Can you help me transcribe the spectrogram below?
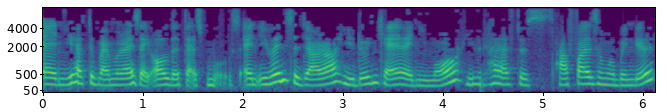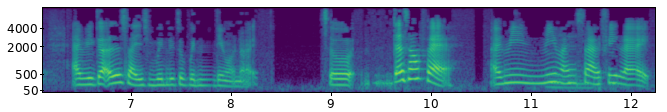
and you have to memorize like all the textbooks. And even sejarah you don't care anymore. You have to hafal semua benda and regardless like benda tu penting or not. So that's not fair. I mean me myself I feel like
